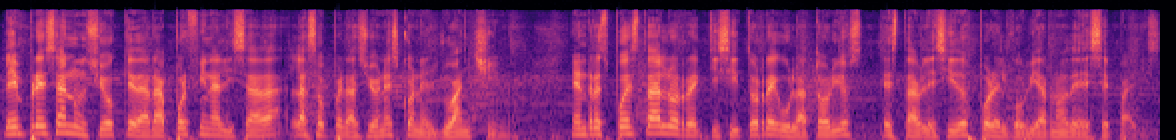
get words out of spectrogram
La empresa anunció que dará por finalizada las operaciones con el yuan chino, en respuesta a los requisitos regulatorios establecidos por el gobierno de ese país.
